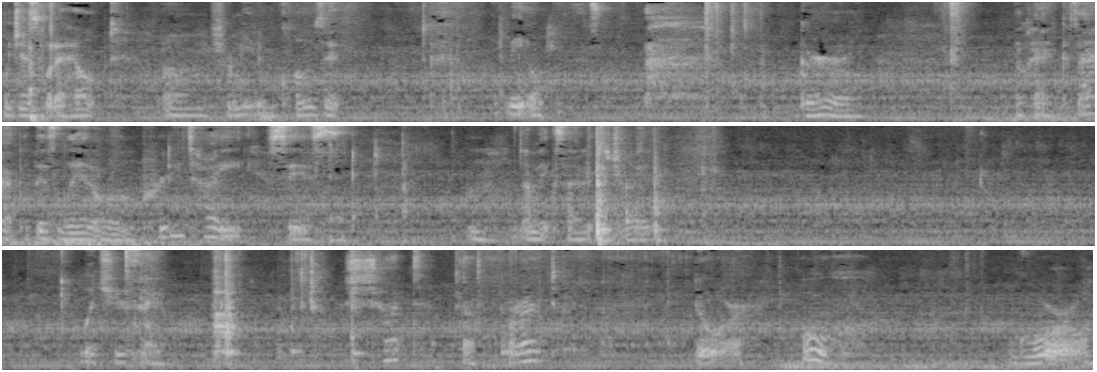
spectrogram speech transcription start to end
which just would have helped um, for me to close it. Let me open this. Girl. Okay, because I have put this lid on pretty tight, sis. Mm, I'm excited to try it. What you say? shut the front door. Oh, girl.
